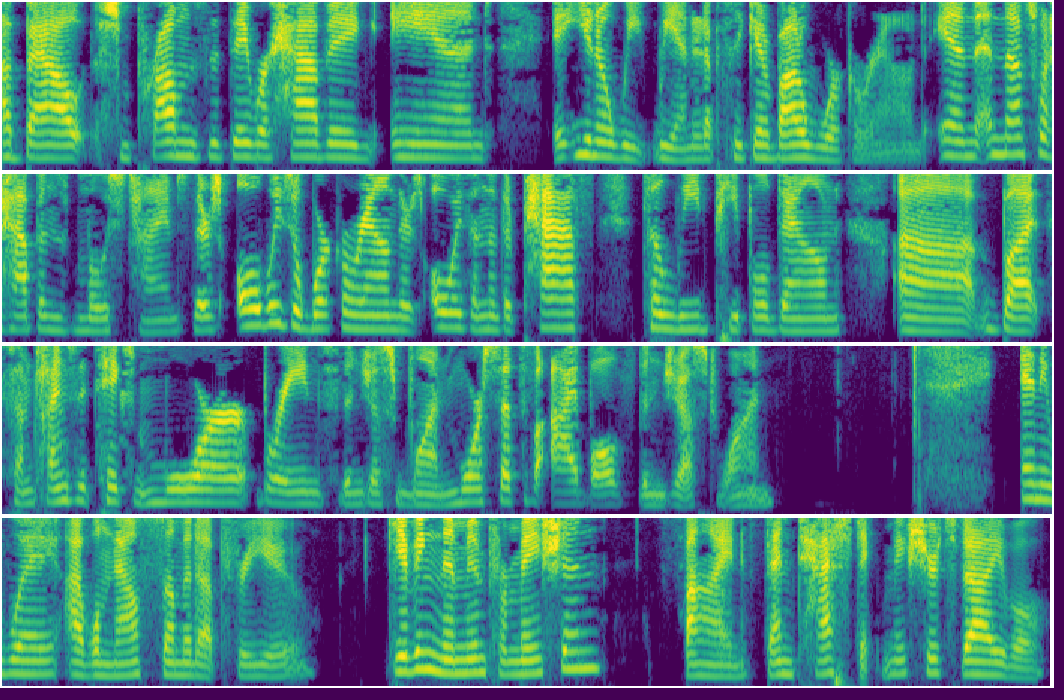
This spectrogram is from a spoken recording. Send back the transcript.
about some problems that they were having and it, you know we we ended up thinking about a workaround. And and that's what happens most times. There's always a workaround. There's always another path to lead people down uh, but sometimes it takes more brains than just one more sets of eyeballs than just one. Anyway i will now sum it up for you. Giving them information? Fine. Fantastic. Make sure it's valuable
